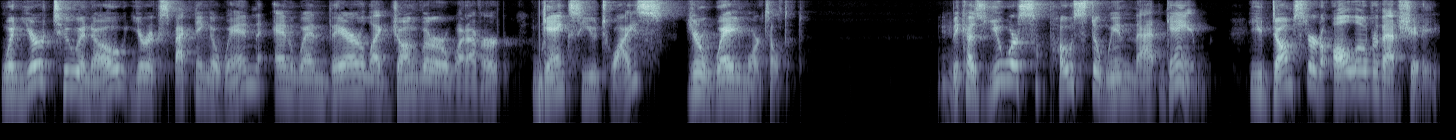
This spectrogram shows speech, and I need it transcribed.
when you're 2 and 0, you're expecting a win and when they're like jungler or whatever ganks you twice, you're way more tilted. Mm-hmm. Because you were supposed to win that game. You dumpstered all over that shitty.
